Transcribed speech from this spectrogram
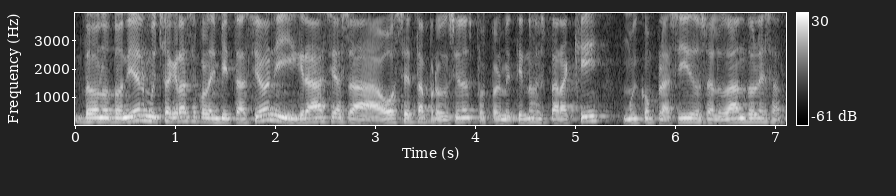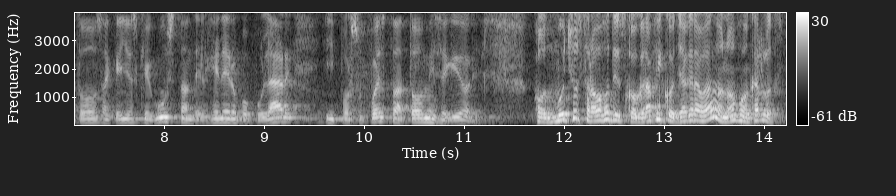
Don Otoniel, muchas gracias por la invitación y gracias a OZ Producciones por permitirnos estar aquí. Muy complacidos, saludándoles a todos aquellos que gustan del género popular y por supuesto a todos mis seguidores. Con muchos trabajos discográficos ya grabados, ¿no, Juan Carlos?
